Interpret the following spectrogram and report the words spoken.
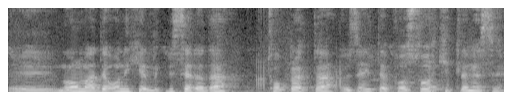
E, normalde 12 yıllık bir serada toprakta özellikle fosfor kitlemesi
